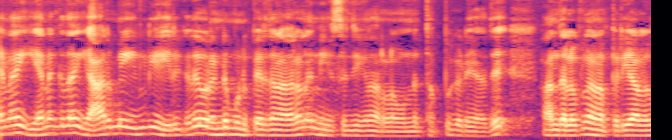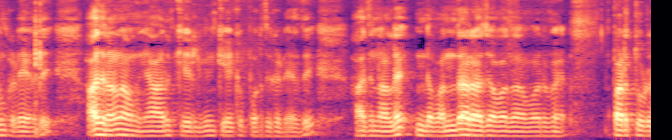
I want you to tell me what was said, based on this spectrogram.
ஏன்னா எனக்கு தான் யாருமே இல்லையே இருக்கிறதே ஒரு ரெண்டு மூணு பேர் தானே. அதனால் நீங்கள் செஞ்சீங்கன்னா அதெல்லாம் ஒன்றும் தப்பு கிடையாது. அந்த அளவுக்குலாம் நான் பெரிய அளவும் கிடையாது. அதனால் அவங்க யாரும் கேள்வியும் கேட்க போகிறது கிடையாது. அதனால் இந்த வந்தா ராஜாவாக தான் வருவேன். படத்தோட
